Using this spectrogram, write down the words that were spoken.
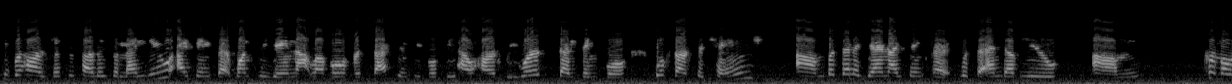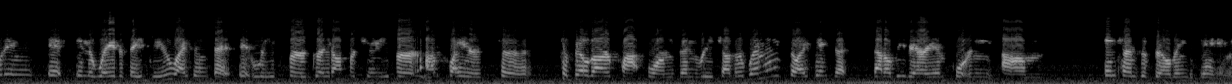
super hard just as hard as the men do. I think that once we gain that level of respect and people see how hard we work, then things will will start to change. Um, but then again, I think that with the NW, um, promoting it in the way that they do, I think that it leads for great opportunity for our players to to build our platforms and reach other women. So I think that that'll be very important um, in terms of building the game.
